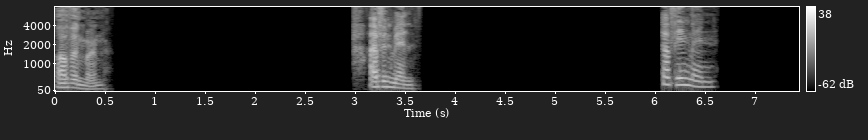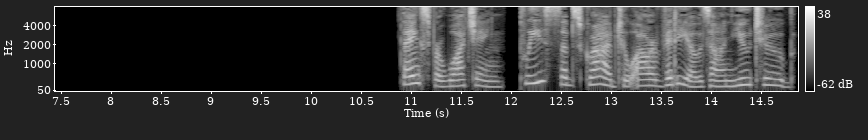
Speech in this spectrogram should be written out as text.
Ovenman. Ovenman. Ovenman. Thanks for watching. Please subscribe to our videos on YouTube.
